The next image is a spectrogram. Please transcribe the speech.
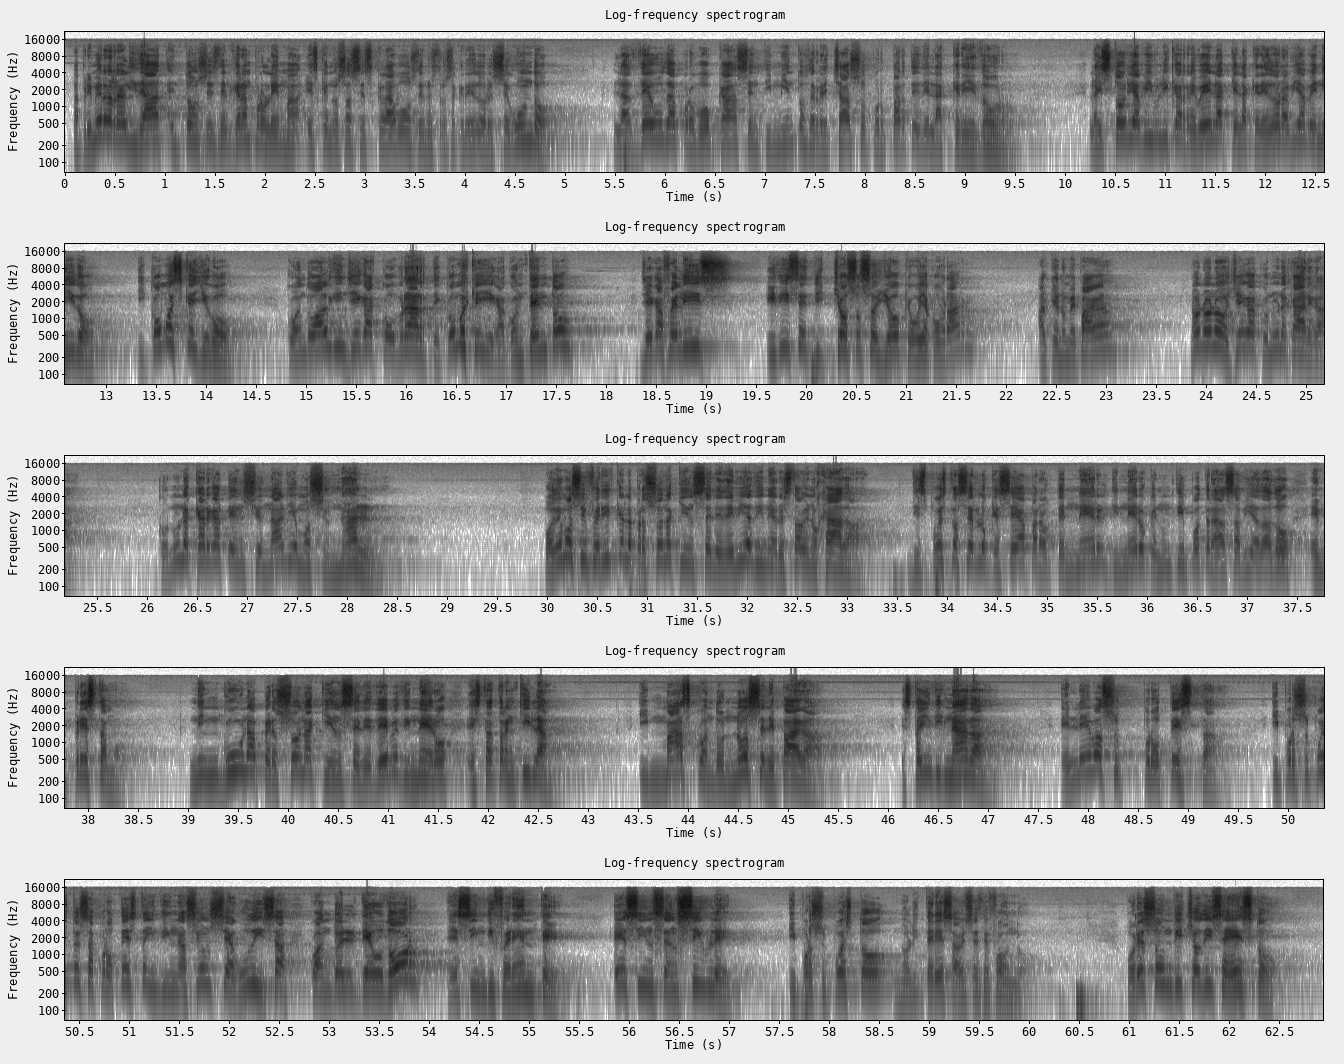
La primera realidad entonces del gran problema es que nos hace esclavos de nuestros acreedores. Segundo, la deuda provoca sentimientos de rechazo por parte del acreedor. La historia bíblica revela que el acreedor había venido. ¿Y cómo es que llegó? Cuando alguien llega a cobrarte, ¿cómo es que llega? ¿Contento? ¿Llega feliz? Y dice, dichoso soy yo que voy a cobrar al que no me paga. No, no, no, llega con una carga, con una carga tensional y emocional. Podemos inferir que la persona a quien se le debía dinero estaba enojada, dispuesta a hacer lo que sea para obtener el dinero que en un tiempo atrás había dado en préstamo. Ninguna persona a quien se le debe dinero está tranquila, y más cuando no se le paga. Está indignada, eleva su protesta, y por supuesto esa protesta e indignación se agudiza cuando el deudor es indiferente, es insensible, y por supuesto no le interesa a veces de fondo. Por eso un dicho dice esto,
